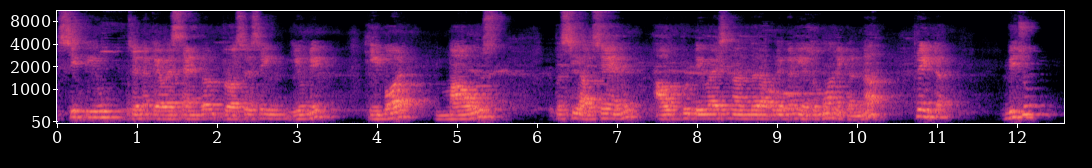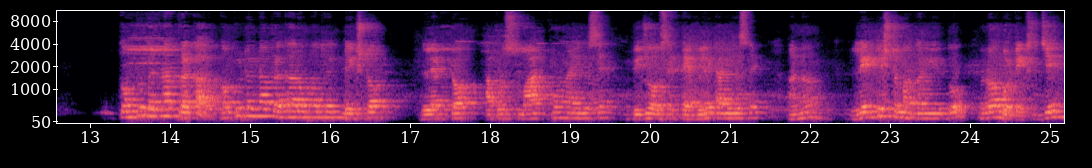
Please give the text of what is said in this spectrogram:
સીપીયુ જેને કહેવાય central processing unit keyboard mouse પછી આવશે એનું આઉટપુટ ડિવાઇસના અંદર આપણે ગણીએ તો મોનિટરના પ્રિન્ટર બીજું કમ્પ્યુટરના પ્રકારો. કમ્પ્યુટરના પ્રકારોમાં તો એક ડેસ્કટોપ લેપટોપ આપણો સ્માર્ટફોન આવી જશે. બીજું આવશે ટેબ્લેટ આવી જશે. અને લેટેસ્ટમાં ગણીએ તો રોબોટિક્સ જે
